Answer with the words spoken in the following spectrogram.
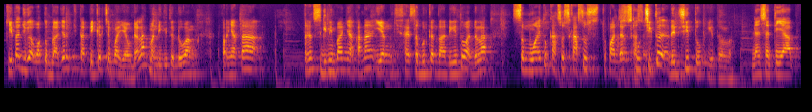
Kita juga waktu belajar kita pikir coba ya udahlah mandi gitu doang. Ternyata ternyata segini banyak karena yang saya sebutkan tadi itu adalah semua itu kasus-kasus pada Kasus-kasus. kucing itu ada di situ gitu loh. Dan setiap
